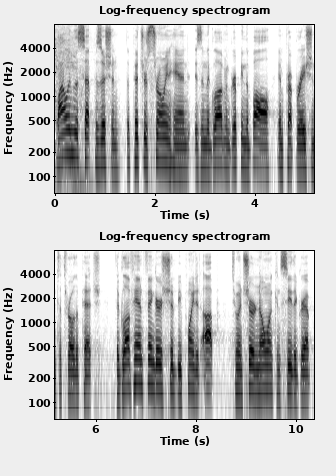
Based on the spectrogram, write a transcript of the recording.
While in the set position, the pitcher's throwing hand is in the glove and gripping the ball in preparation to throw the pitch. The glove hand fingers should be pointed up to ensure no one can see the grip,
